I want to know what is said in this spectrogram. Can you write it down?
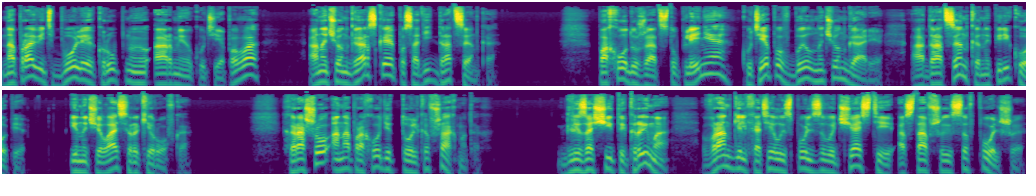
направить более крупную армию Кутепова, а на Чонгарское посадить Драценко. По ходу же отступления Кутепов был на Чонгаре, а Драценко на Перекопе, и началась рокировка. Хорошо она проходит только в шахматах. Для защиты Крыма Врангель хотел использовать части, оставшиеся в Польше,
